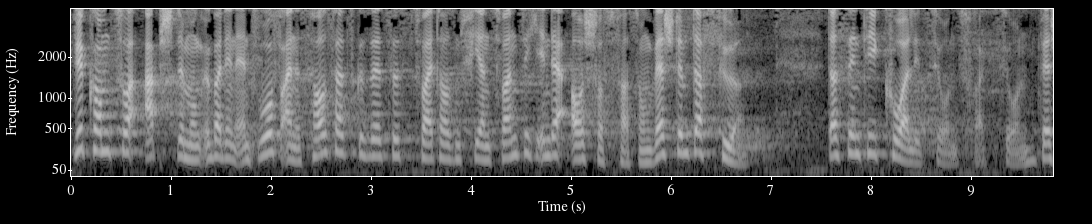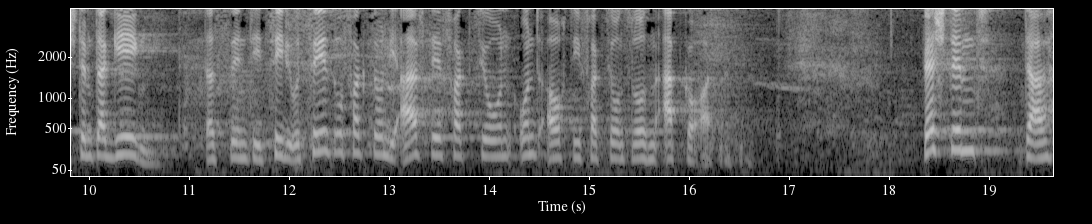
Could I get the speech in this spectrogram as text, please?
Wir kommen zur Abstimmung über den Entwurf eines Haushaltsgesetzes 2024 in der Ausschussfassung. Wer stimmt dafür? Das sind die Koalitionsfraktionen. Wer stimmt dagegen? Das sind die CDU-CSU-Fraktion, die AfD-Fraktion und auch die fraktionslosen Abgeordneten. Wer stimmt da?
